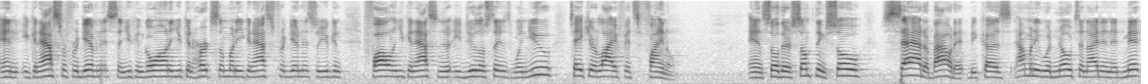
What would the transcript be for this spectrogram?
and you can ask for forgiveness and you can go on and you can hurt somebody. You can ask forgiveness or you can fall and you can ask and you do those things. When you take your life it's final. And so there's something so sad about it because how many would know tonight and admit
